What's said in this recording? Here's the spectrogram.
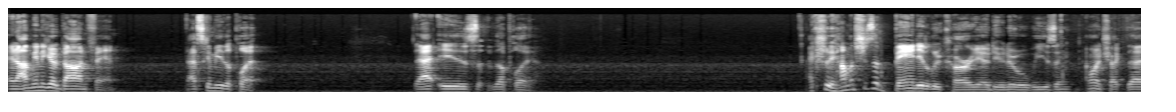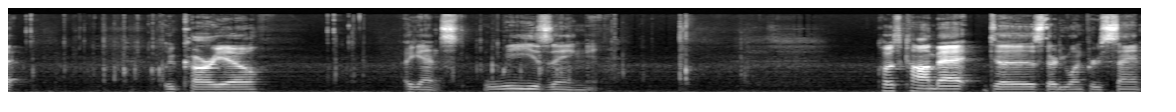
And I'm going to go Donphan. That's going to be the play. That is the play. Actually, how much does a banded Lucario do to a Weezing? I want to check that. Lucario against Weezing. Close combat does 31%.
